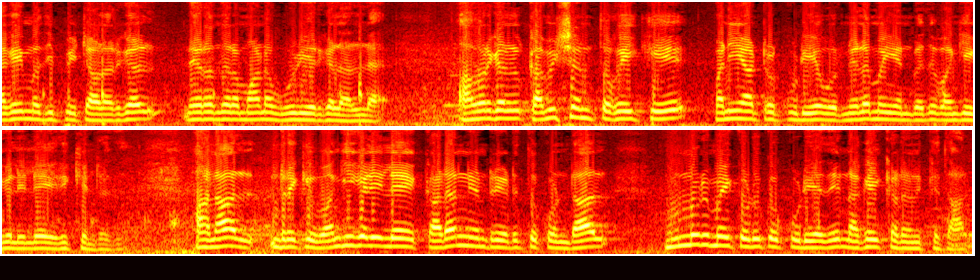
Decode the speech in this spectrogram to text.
நகை மதிப்பீட்டாளர்கள் நிரந்தரமான ஊழியர்கள் அல்ல. அவர்கள் கமிஷன் தொகைக்கு பணியாற்றக்கூடிய ஒரு நிலைமை என்பது வங்கிகளிலே இருக்கின்றது. ஆனால் இன்றைக்கு வங்கிகளிலே கடன் என்று எடுத்துக்கொண்டால் முன்னுரிமை கொடுக்கக்கூடியது நகை கடனுக்கு தான்.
